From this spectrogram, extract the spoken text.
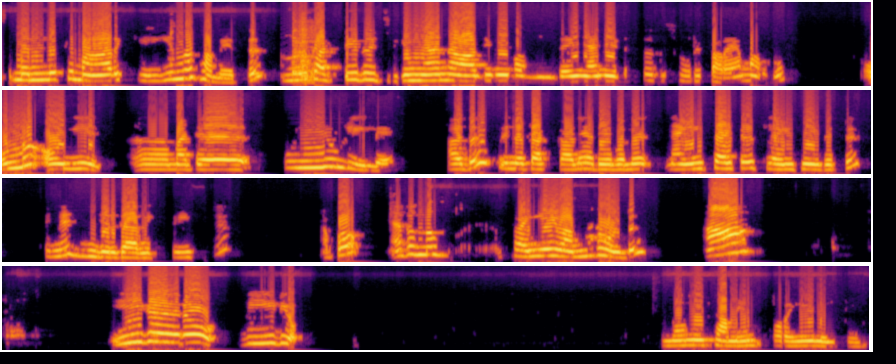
സ്മെല്ലൊക്കെ മാറി കഴിയുന്ന സമയത്ത് നമ്മൾ കട്ട് ചെയ്ത് വെച്ചിരിക്കും. ഞാൻ ആദ്യമേ പറഞ്ഞിട്ട് ഞാൻ എടുത്തത് സോറി പറയാൻ മറന്നു. ഒന്ന് ഒനിയൻ മറ്റേ കുഞ്ഞുള്ളിയില്ലേ അത് പിന്നെ തക്കാളി അതേപോലെ നൈസായിട്ട് സ്ലൈസ് ചെയ്തിട്ട് പിന്നെ ജിഞ്ചർ ഗാർലിക് പേസ്റ്റ് അപ്പൊ അതൊന്ന് ഫ്രൈ ആയി വന്നതുകൊണ്ട് ആ ഈ ഒരു വീഡിയോ സമയം കുറേ ലേറ്റ് ചെയ്തു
